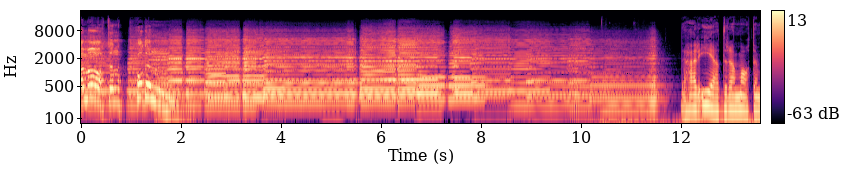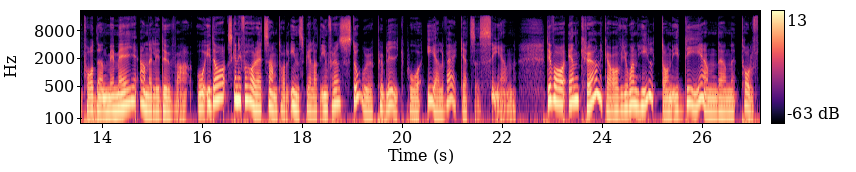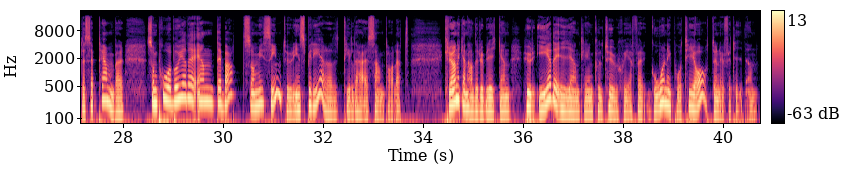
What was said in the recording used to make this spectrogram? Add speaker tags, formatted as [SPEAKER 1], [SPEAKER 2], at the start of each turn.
[SPEAKER 1] Dramatenpodden!
[SPEAKER 2] Det här är Dramatenpodden med mig, Anneli Duva. Och idag ska ni få höra ett samtal inspelat inför en stor publik på Elverkets scen. Det var en krönika av Johan Hilton i DN den 12 september som påbörjade en debatt som i sin tur inspirerade till det här samtalet. Krönikan hade rubriken Hur är det egentligen kulturchefer? Går ni på teater nu för tiden?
